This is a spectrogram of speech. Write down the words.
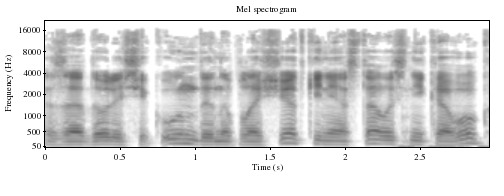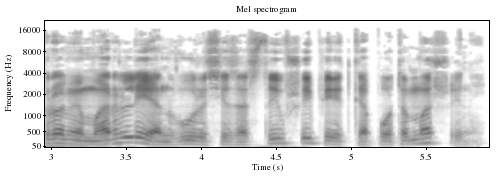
За доли секунды на площадке не осталось никого, кроме Марлен, в ужасе застывшей перед капотом машины.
